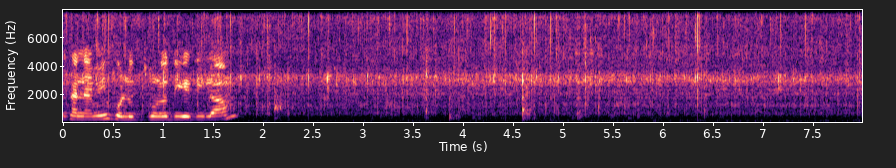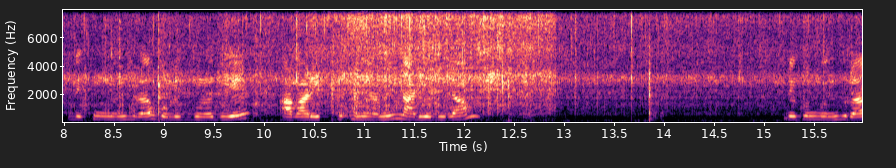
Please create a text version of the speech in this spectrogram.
এখানে আমি হলুদ গুঁড়ো দিয়ে দিলাম। দেখুন বন্ধুরা, হলুদ গুঁড়ো দিয়ে আবার একটুখানি আমি নাড়িয়ে দিলাম। দেখুন বন্ধুরা,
